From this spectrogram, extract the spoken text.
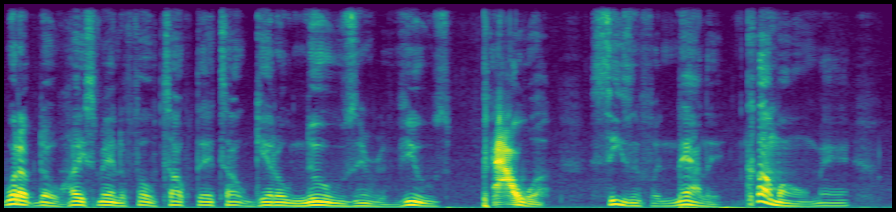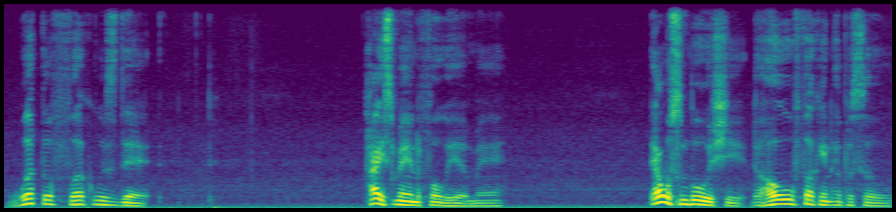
What up, though? Heist Man the Foe, talk that talk, ghetto news and reviews. Power season finale. Come on, man. What the fuck was that? Heist Man the Foe here, man. That was some bullshit. The whole fucking episode.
